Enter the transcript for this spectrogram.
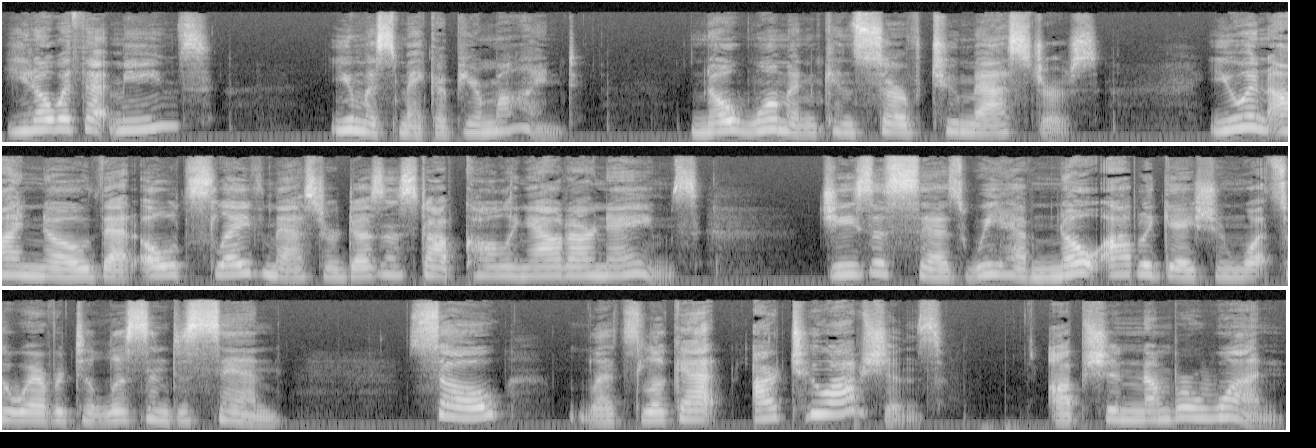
You know what that means? You must make up your mind. No woman can serve two masters. You and I know that old slave master doesn't stop calling out our names. Jesus says we have no obligation whatsoever to listen to sin. So let's look at our two options. Option number one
